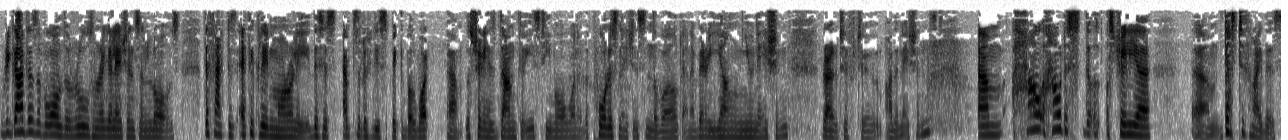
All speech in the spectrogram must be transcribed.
regardless of all the rules and regulations and laws, the fact is ethically and morally, this is absolutely despicable what um, Australia has done to East Timor, one of the poorest nations in the world and a very young new nation relative to other nations. Um, how how does Australia um, justify this?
